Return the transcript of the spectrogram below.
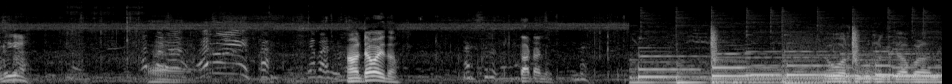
थोडं हा ठेवा इथं. ताटाने वरती पूर्ण किती आबळ आले.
